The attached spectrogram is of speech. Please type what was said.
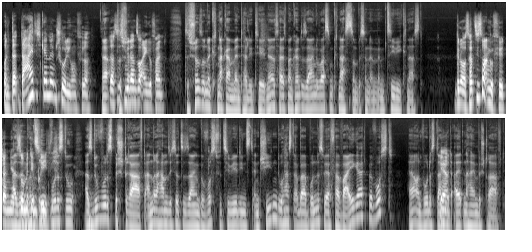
Und da, da, hätte ich gerne eine Entschuldigung für. Ja, das, das, ist, ist mir dann so eingefallen. Das ist schon so eine Knacker-Mentalität, ne? Das heißt, man könnte sagen, du warst im Knast, so ein bisschen im, im Zivi-Knast. Genau, es hat sich so angefühlt dann jetzt also so mit Prinzip dem Brief. Wurdest du, also du wurdest bestraft. Andere haben sich sozusagen bewusst für Zivildienst entschieden. Du hast aber Bundeswehr verweigert bewusst ja, und wurdest dann ja. mit Altenheim bestraft.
